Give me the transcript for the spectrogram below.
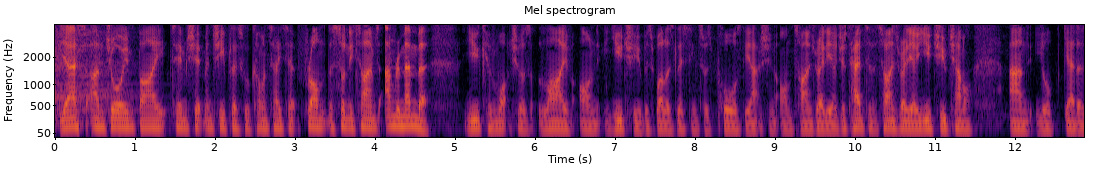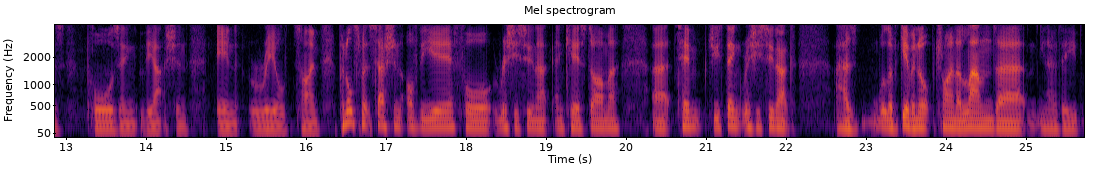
Yes, I'm joined by Tim Shipman, chief political commentator from the Sunday Times. And remember, you can watch us live on YouTube as well as listening to us pause the action on Times Radio. Just head to the Times Radio YouTube channel and you'll get us pausing the action in real time. Penultimate session of the year for Rishi Sunak and Keir Starmer. Uh, Tim, do you think Rishi Sunak has will have given up trying to land, uh, you know, the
